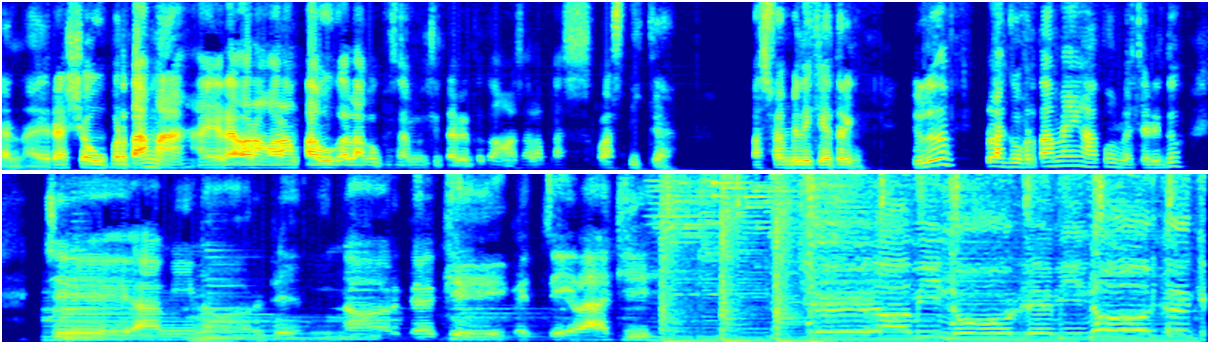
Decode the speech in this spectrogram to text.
Dan akhirnya show pertama, akhirnya orang-orang tahu kalau aku bisa main gitar itu kalau nggak salah pas kelas 3, pas family gathering. Dulu tuh lagu pertama yang aku belajar itu C A minor, D minor, ke G ke C lagi. C A minor, D minor, ke G,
